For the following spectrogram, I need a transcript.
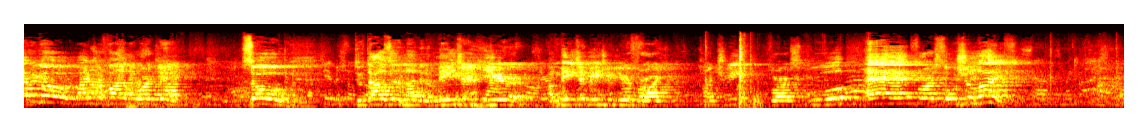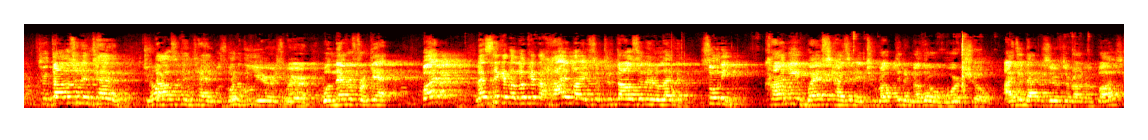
there we go. Mics are finally working. So, 2011, a major year. A major, major year for our country, for our school, and for our social life. 2010, 2010 was one of the years where we'll never forget. But let's take a look at the highlights of 2011. Soni, Kanye West hasn't interrupted another award show. I think that deserves a round of applause.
